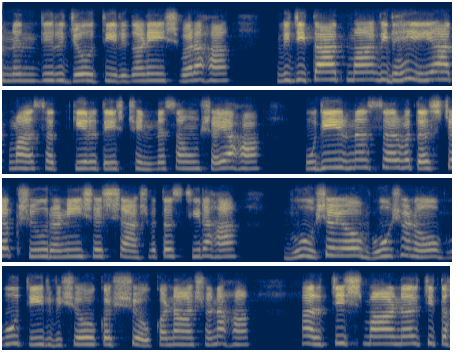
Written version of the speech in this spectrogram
नन्दिर्ज्योतिर्गणेश्वरः विजितात्मा विधेयात्मा सत्कीर्तिश्चिन्न संशयः उदीर्णः सर्वतश्चक्षुरणीश शाश्वतस्थिरः भूषयो भूषणो भूतिर्विशोकशोकनाशनः, अर्चिष्मानर्चितः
